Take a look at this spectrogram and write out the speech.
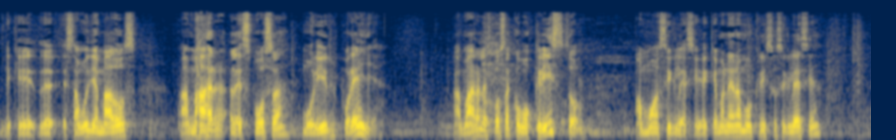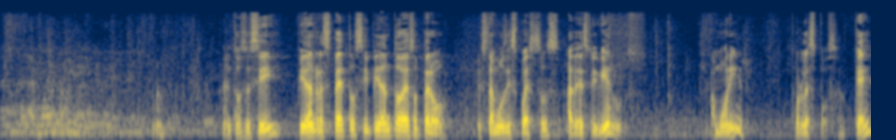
De que estamos llamados a amar a la esposa, morir por ella. Amar a la esposa como Cristo amó a su iglesia. ¿Y de qué manera amó Cristo a su iglesia? Entonces sí, pidan respeto, sí pidan todo eso, pero estamos dispuestos a desvivirnos, a morir por la esposa, ¿ok?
